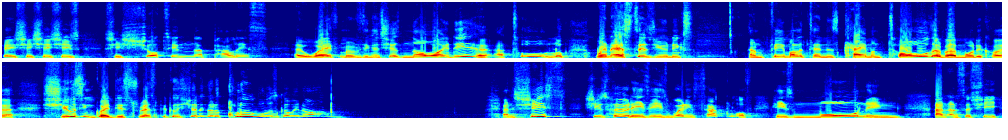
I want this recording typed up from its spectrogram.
She, she, she's, she's shut in the palace, away from everything, and she has no idea at all. Look, when Esther's eunuchs and female attendants came and told her about Mordecai, she was in great distress because she hadn't got a clue what was going on. And she's She's heard he's, he's wearing sackcloth. He's mourning. And, and so she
